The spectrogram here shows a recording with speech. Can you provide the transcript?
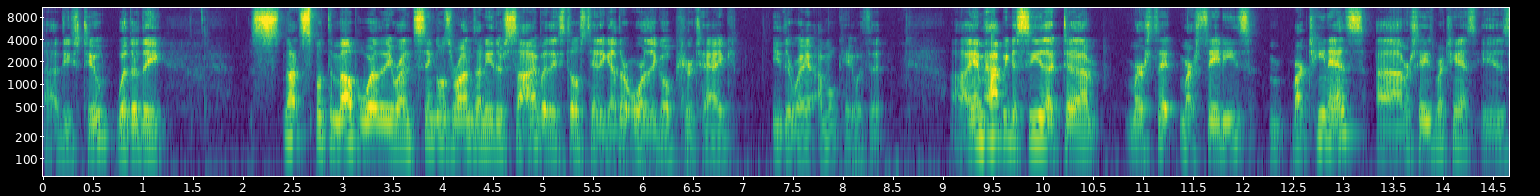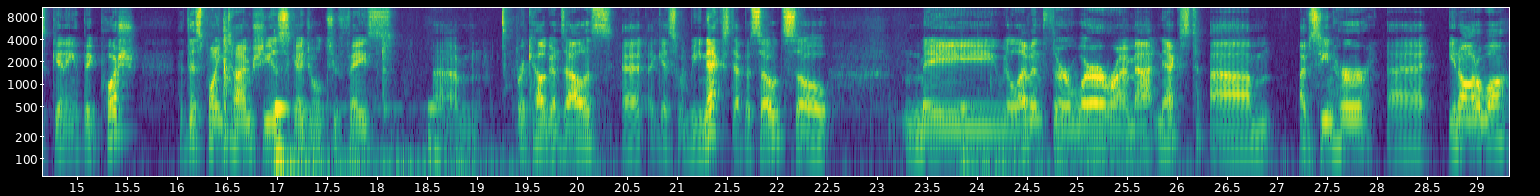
uh, these two. Whether they not split them up, whether they run singles runs on either side, but they still stay together, or they go pure tag. Either way, I'm okay with it. Uh, I am happy to see that uh, Merce- Mercedes Martinez, uh, Mercedes Martinez is getting a big push. At this point in time, she is scheduled to face um, Raquel Gonzalez at I guess would be next episode. So May 11th or wherever I'm at next. Um, I've seen her uh, in Ottawa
